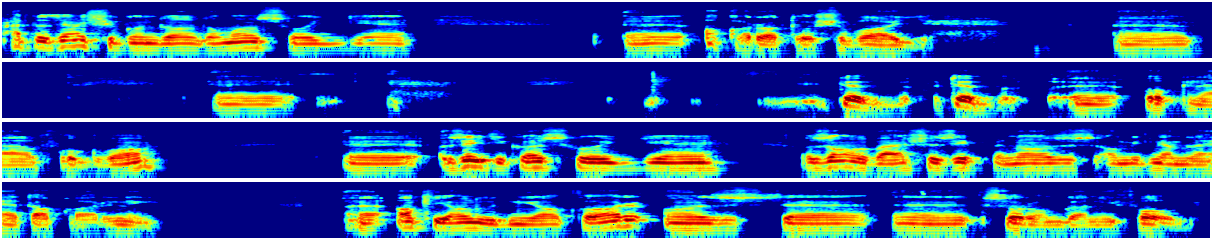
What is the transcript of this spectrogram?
Hát az első gondolatom az, hogy akaratos vagy. Több, több oknál fogva. Az egyik az, hogy az alvás az éppen az, amit nem lehet akarni. Aki aludni akar, az szorongani fog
